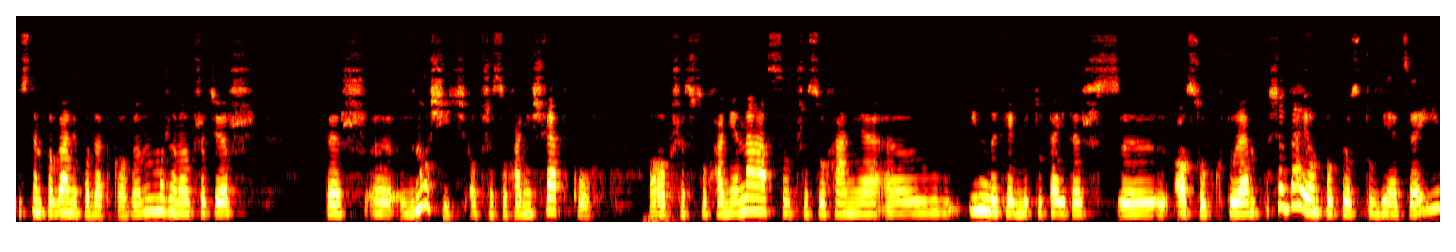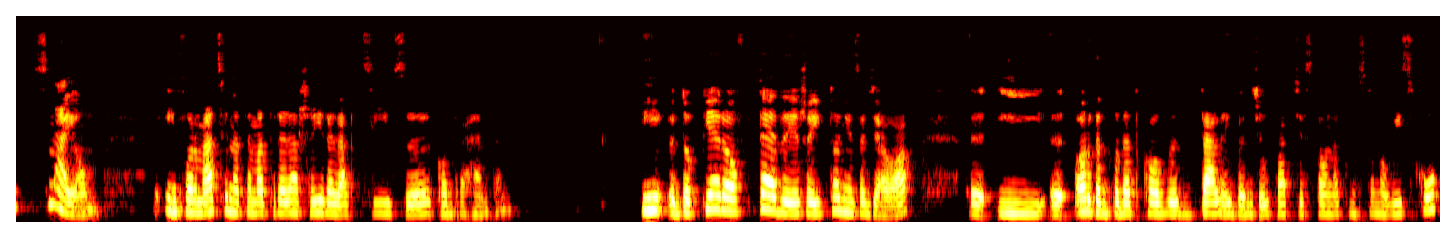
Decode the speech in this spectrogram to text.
postępowaniu podatkowym możemy przecież też y, wnosić o przesłuchanie świadków, o przesłuchanie nas, o przesłuchanie e, innych jakby tutaj też e, osób, które posiadają po prostu wiedzę i znają informacje na temat naszej relacji z kontrahentem. I dopiero wtedy, jeżeli to nie zadziała e, i organ podatkowy dalej będzie uparcie stał na tym stanowisku,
